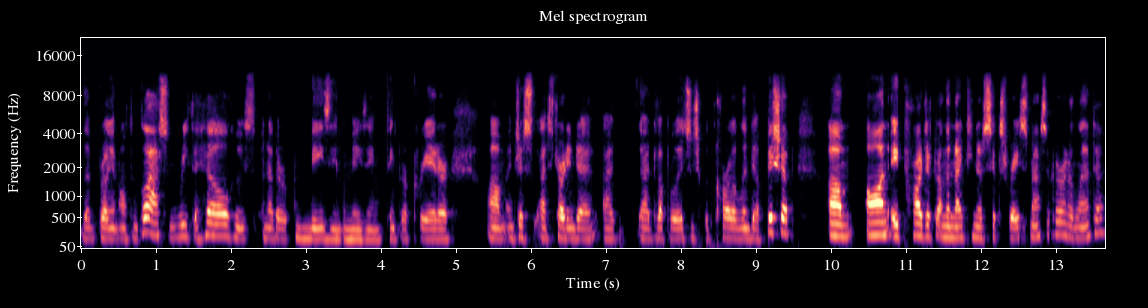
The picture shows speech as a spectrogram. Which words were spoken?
the brilliant Alton Glass and Retha Hill, who's another amazing, amazing thinker, creator, um, and just uh, starting to uh, uh, develop a relationship with Carla Lindale Bishop um, on a project on the 1906 race massacre in Atlanta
